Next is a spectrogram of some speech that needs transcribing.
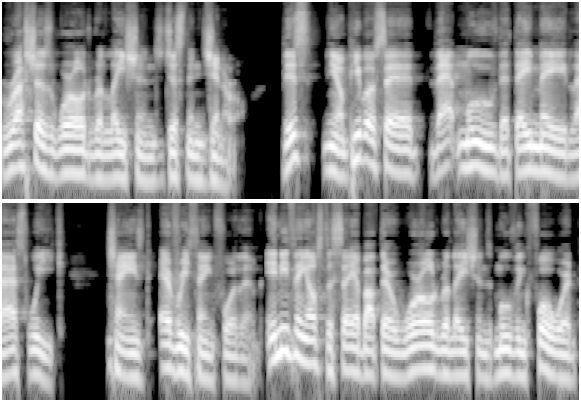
Russia's world relations just in general? This, you know, people have said that move that they made last week changed everything for them. Anything else to say about their world relations moving forward?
